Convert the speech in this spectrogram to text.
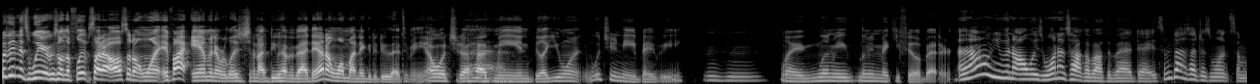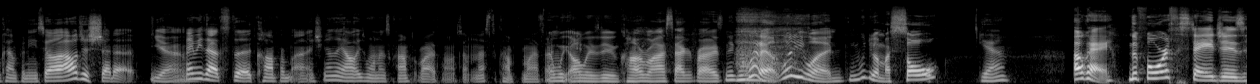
But then it's weird because on the flip side, I also don't want if I am in a relationship and I do have a bad day, I don't want my nigga to do that to me. I want you to hug me and be like, you want what you need, baby. Mm-hmm. Like let me let me make you feel better. and I don't even always want to talk about the bad days. Sometimes I just want some company, so I'll just shut up. Yeah. Maybe that's the compromise. You know, they always want us to compromise on something. That's the compromise. I and we do. always do compromise, sacrifice, nigga. What else? What do you want? What do you want? My soul? yeah. Okay. The fourth stage is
